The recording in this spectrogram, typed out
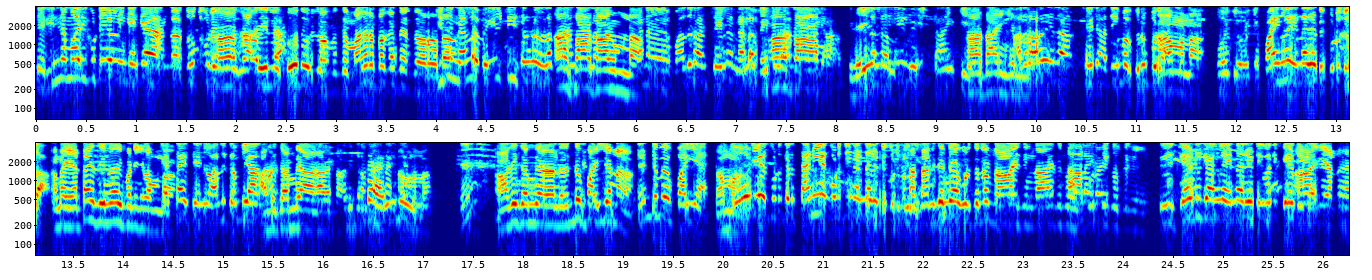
சரி இந்த மாதிரி குட்டிகள் நீங்க எங்க அங்க தூத்துக்குடி இல்ல தூத்துக்குடியில வந்து மதுரை பக்கத்துல இருந்து இது வரும் நல்ல வெயில் சீசன் நல்லா. ஏன்னா மதுரை அந்த சைடுல நல்ல வெயில் வெயில் தாங்கி. அதனால சைடு அதிகமா விரும்புறாங்க ஆமாண்ணா. Okay okay. ஃபைனலா என்ன ரேட் கொடுக்கலாம்? ஆனா எட்டாயிரத்தி ஐநூறு பண்ணிக்கலாம்ண்ணா. எட்டாயிரத்தி ஐநூறு அது கம்மியா அது கம்மி ஆகாதுண்ணா அது கம்மியா ஆமாண்ணா. அது கம்மி ஆகாது ரெண்டு பையனா? ரெண்டுமே பையன். ஜோடியா கொடுக்குற தனியா கொடுத்தீங்கன்னா என்ன ரேட் கொடுப்பீங்க நான் தனித்தனியா கொடுத்தோம்னா நாலாயிரத்தி நாலாயிரத்தி ரூபாய்க்கு கேட்டிருக்காங்களா என்ன ரேட் ஆனா கேட்டிருக்காங்க? கேட்ட-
